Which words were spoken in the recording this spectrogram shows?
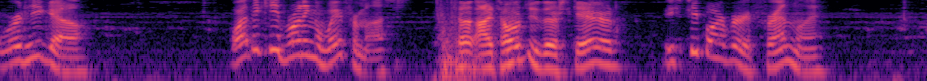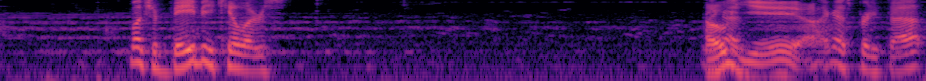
Where'd he go? Why'd they keep running away from us? I told you they're scared. These people aren't very friendly. Bunch of baby killers. That Oh yeah. That guy's pretty fat.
